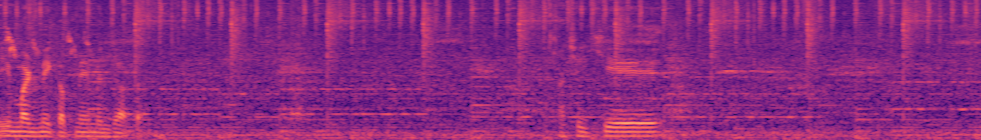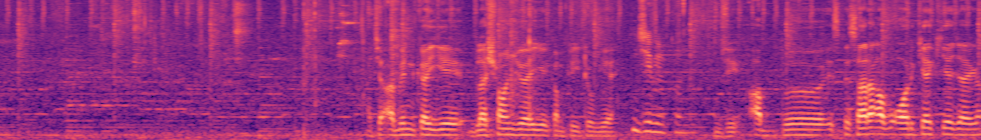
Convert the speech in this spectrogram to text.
ये मड मेकअप में मिल जाता है। अच्छा ये अच्छा अब इनका ये ब्लश ऑन जो है ये कंप्लीट हो गया है। जी बिल्कुल। जी अब इस पे सारा अब और क्या किया जाएगा?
